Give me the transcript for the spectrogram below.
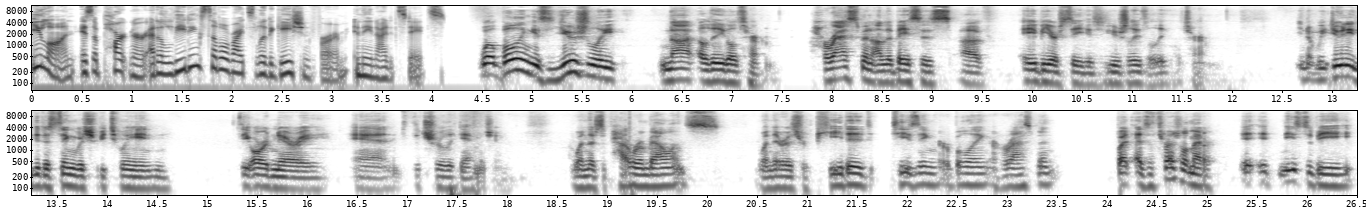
Elon is a partner at a leading civil rights litigation firm in the United States. Well, bullying is usually not a legal term. Harassment on the basis of A, B, or C is usually the legal term. You know, we do need to distinguish between the ordinary and the truly damaging. When there's a power imbalance, when there is repeated teasing or bullying or harassment. But as a threshold matter, it, it needs to be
